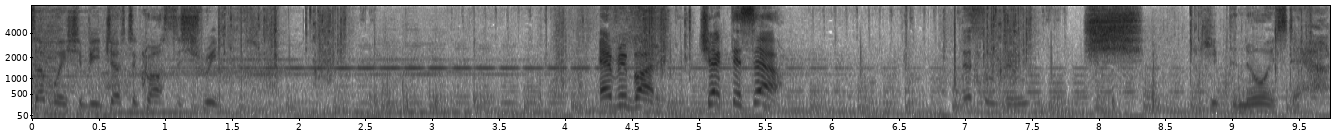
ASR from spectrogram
Subway should be just across the street. Everybody, check this out. This'll do. Shh. Keep the noise down.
